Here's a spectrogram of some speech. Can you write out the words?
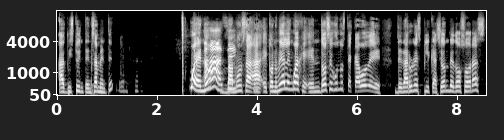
¿Has visto intensamente? Bueno, ah, vamos a, economía del lenguaje. En dos segundos te acabo de, dar una explicación de dos horas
